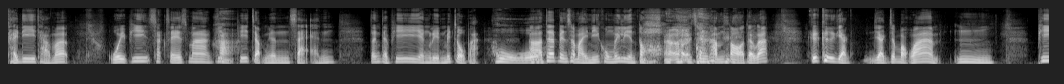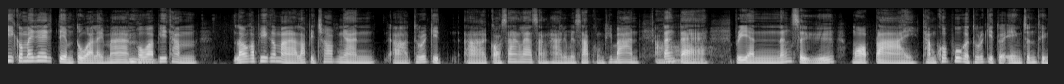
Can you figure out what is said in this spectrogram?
ขายดีถามว่าโอ้ยพี่สักเซสมากพี่ค่ะพี่จับเงินแสนตั้งแต่พี่ยังเรียนไม่จบอะโอ้โหอ่าถ้าเป็นสมัยนี้คงไม่เรียนต่อเออเออคใช่งทำต่อแต่ว่า ก็คืออยากอยากจะบอกว่า อืม พี่ก็ไม่ได้เตรียมตัวอะไรมาก เพราะว่าพี่ทำแล้วก็พี่ก็มารับผิดชอบงานอ่าธุรกิจอ่าก่อสร้างและอสังหาริมทรัพย์ของที่บ้านอ๋อตั้งแต่เรียนหนังสือมปลายทำควบคู่กับธุรกิจตัวเองจนถึง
